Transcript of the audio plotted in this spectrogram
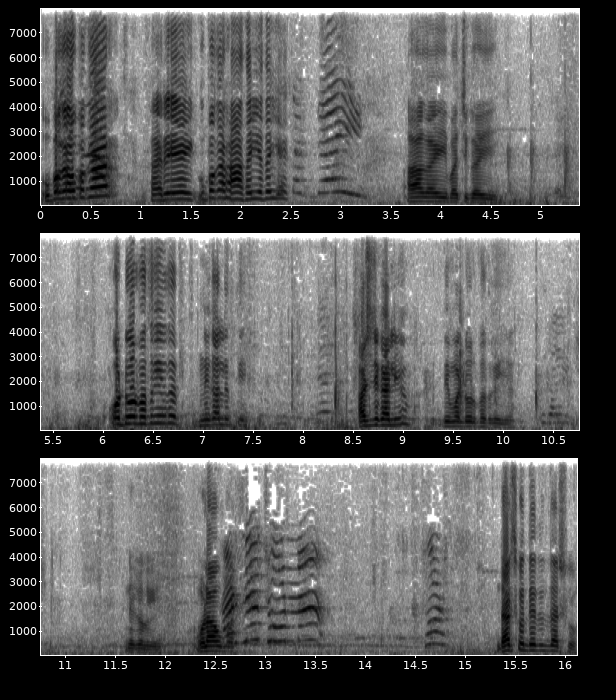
ऊपर कर ऊपर कर अरे ऊपर कर हाँ सही है सही है। आ गई बच गई। और डोर फंस गई उधर। निकाल लेती हर्ष निकालियो दिमाग डोर फंस गई है। निकल गई। उड़ा ऊपर। दर्श को दे दे दर्श को।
